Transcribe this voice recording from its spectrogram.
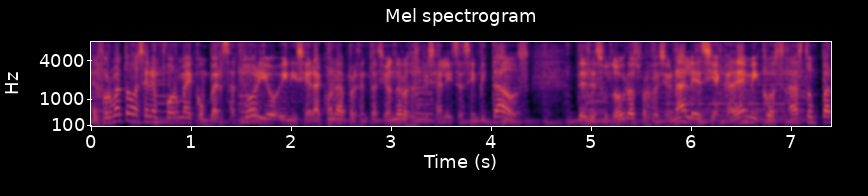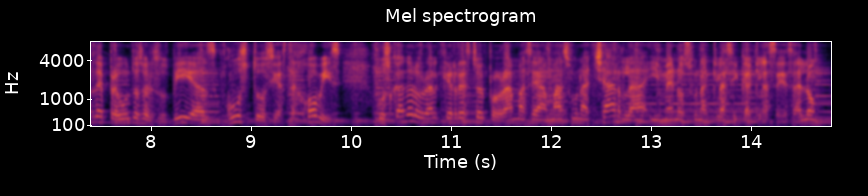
El formato va a ser en forma de conversatorio e iniciará con la presentación de los especialistas invitados, desde sus logros profesionales y académicos hasta un par de preguntas sobre sus vidas, gustos y hasta hobbies, buscando lograr que el resto del programa sea más una charla y menos una clásica clase de salón.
